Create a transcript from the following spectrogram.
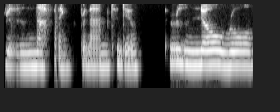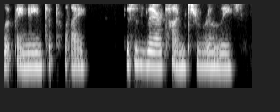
There is nothing for them to do. There is no role that they need to play. This is their time to release.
